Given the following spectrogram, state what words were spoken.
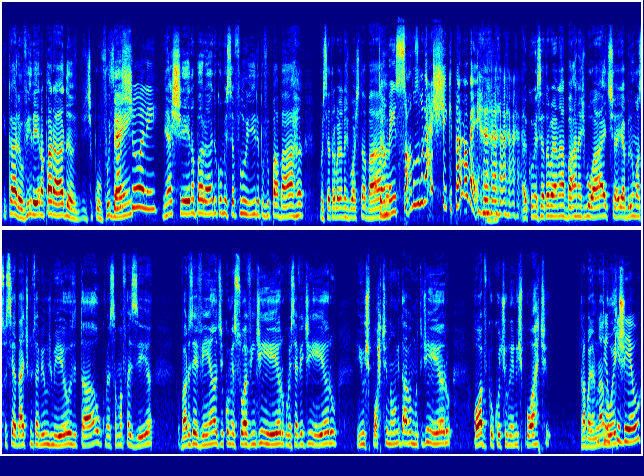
E, cara, eu virei na parada, tipo, fui Você bem. achou ali? Me achei na parada e comecei a fluir, depois fui pra Barra, comecei a trabalhar nas boates da Barra. Também só nos lugares chiques, tá, meu bem? Aí comecei a trabalhar na barra, nas boates, aí abri uma sociedade com os amigos meus e tal, começamos a fazer vários eventos e começou a vir dinheiro, comecei a ver dinheiro e o esporte não me dava muito dinheiro. Óbvio que eu continuei no esporte, trabalhando o na tempo noite. que deu.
